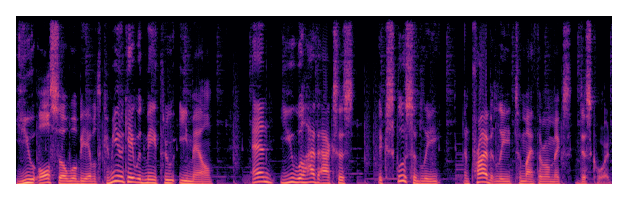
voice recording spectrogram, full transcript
You also will be able to communicate with me through email and you will have access exclusively and privately to my Thermomix Discord.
